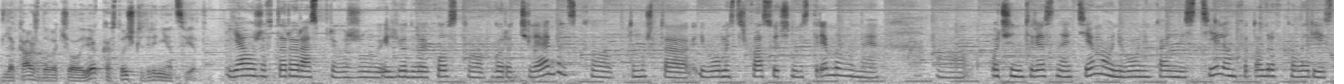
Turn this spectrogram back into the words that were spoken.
для каждого человека с точки зрения цвета. Я уже второй раз привожу Илью Двояковского в город Челябинск, потому что его мастер-классы очень востребованные. А, очень интересная тема, у него уникальный стиль, он фотограф-колорист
